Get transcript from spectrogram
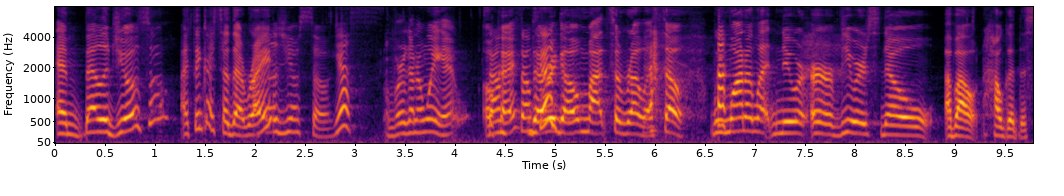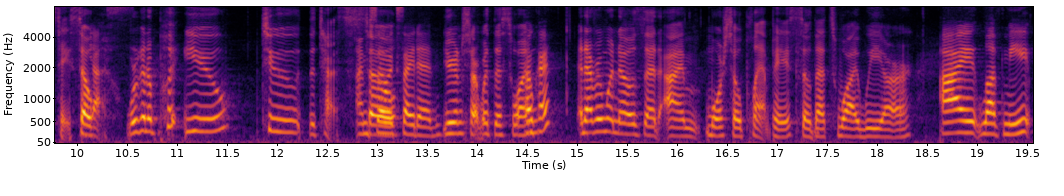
and Bellagioso. I think I said that right. Religioso, yes. We're gonna wing it. Sounds- Okay, sounds there we go, mozzarella. So we want to let newer or viewers know about how good this tastes. So Yes. we're gonna put you to the test. I'm so excited. You're gonna start with this one. Okay. And everyone knows that I'm more so plant-based, so that's why we are. I love meat,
